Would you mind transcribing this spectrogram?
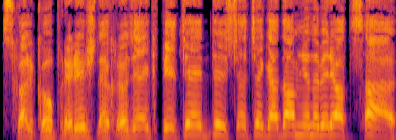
сколько у приличных людей к пятидесяти годам не наберется!»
